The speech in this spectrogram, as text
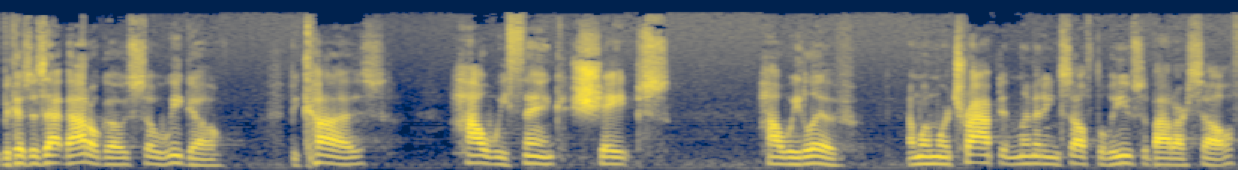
Because as that battle goes, so we go. Because how we think shapes how we live. And when we're trapped in limiting self beliefs about ourselves,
